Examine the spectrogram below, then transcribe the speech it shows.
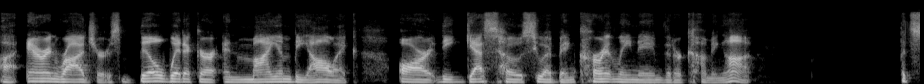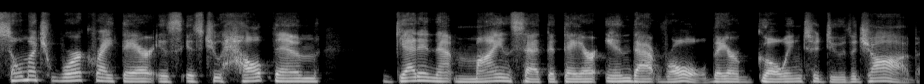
uh, aaron rodgers bill whitaker and mayim bialik are the guest hosts who have been currently named that are coming up. But so much work right there is, is to help them get in that mindset that they are in that role. They are going to do the job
